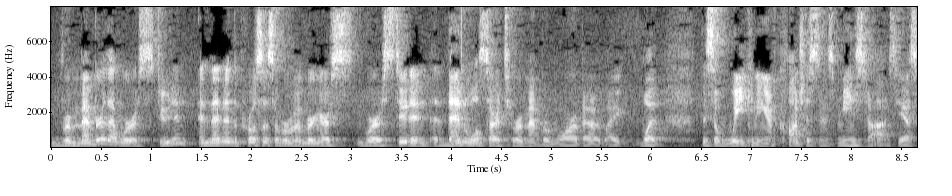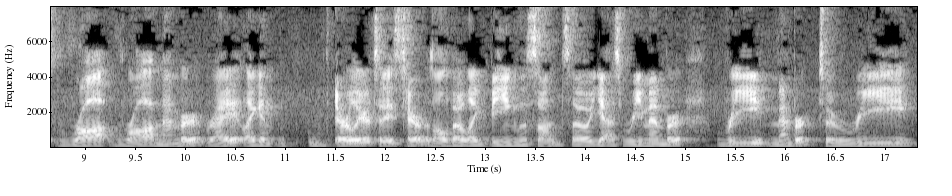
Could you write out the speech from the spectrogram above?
remember that we're a student and then in the process of remembering our, we're a student then we'll start to remember more about like what this awakening of consciousness means to us. Yes raw raw member right? Like in earlier today's tarot was all about like being the sun. So yes remember remember to re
